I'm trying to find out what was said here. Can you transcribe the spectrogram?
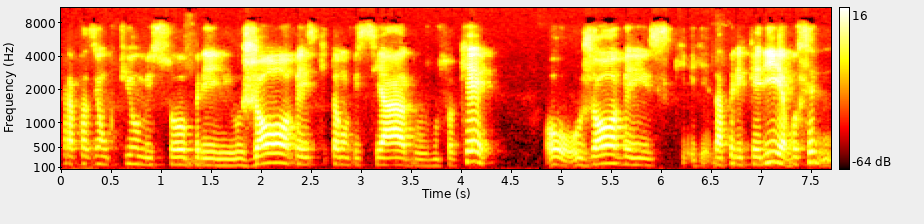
para fazer um filme sobre os jovens que estão viciados, não sei o quê, ou os jovens que, da periferia? Você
